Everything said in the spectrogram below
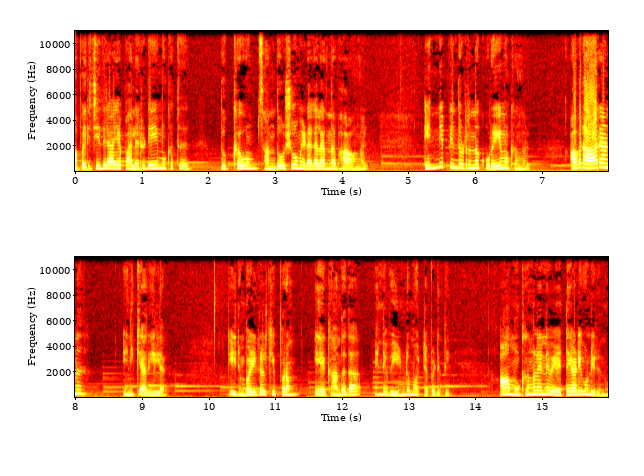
അപരിചിതരായ പലരുടെയും മുഖത്ത് ദുഃഖവും സന്തോഷവും ഇടകലർന്ന ഭാവങ്ങൾ. എന്നെ പിന്തുടർന്ന കുറേ മുഖങ്ങൾ. അവർ ആരാണ്? എനിക്കറിയില്ല. ഇരുമ്പഴികൾക്കിപ്പുറം ഏകാന്തത എന്നെ വീണ്ടും ഒറ്റപ്പെടുത്തി. ആ മുഖങ്ങൾ എന്നെ വേട്ടയാടിക്കൊണ്ടിരുന്നു.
